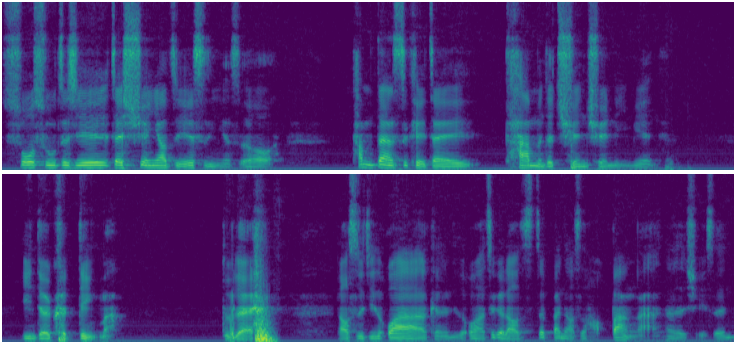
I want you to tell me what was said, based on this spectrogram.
说出这些在炫耀这些事情的时候，他们当然是可以在他们的圈圈里面赢得肯定嘛，对不对？老师就说哇，可能就说哇，这个老师这班老师好棒啊，他的学生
